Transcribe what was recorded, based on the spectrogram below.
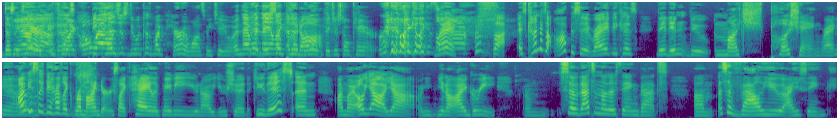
doesn't yeah, care yeah. because They're like, oh well, I'll because just do it because my parent wants me to. And then Yeah, when they're they're so like put adult, off. they just don't care, right? like, like it's like, ah. but it's kind of the opposite, right? Because they didn't do much pushing, right? Yeah. Obviously, they have like reminders, like, hey, like maybe you know you should do this, and I'm like, oh yeah, yeah, you know, I agree. Um, so that's another thing that's um that's a value I think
